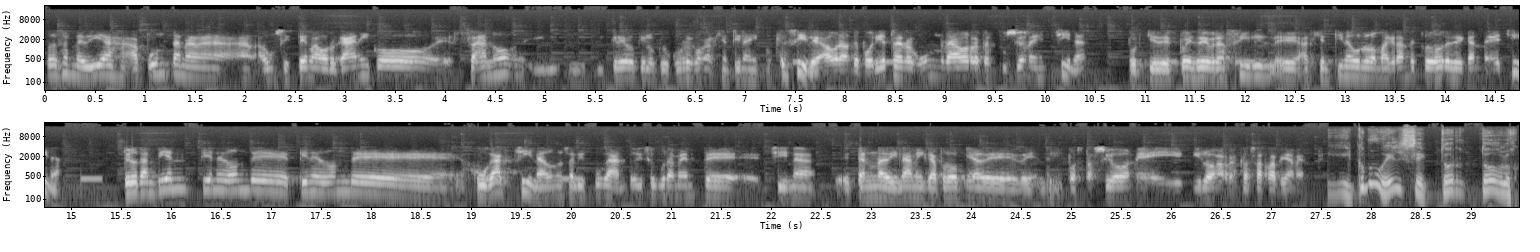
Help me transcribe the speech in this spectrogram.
todas esas medidas apuntan a, un sistema orgánico eh, sano y, creo que lo que ocurre con Argentina es incomprensible. Ahora, donde podría traer algún grado de repercusiones en China, porque después de Brasil, eh, Argentina es uno de los más grandes productores de carne de China. Pero también tiene donde tiene donde jugar China, donde salir jugando y seguramente eh, China está en una dinámica propia de, importaciones y, lo va a reemplazar rápidamente. ¿Y cómo ve el sector todos los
